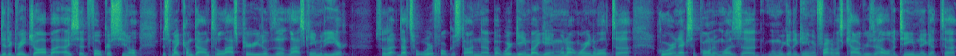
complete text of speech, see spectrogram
Did a great job. I, I said focus. You know, this might come down to the last period of the last game of the year. So that, that's what we're focused on. Uh, but we're game by game. We're not worrying about uh, who our next opponent was uh, when we got a game in front of us. Calgary's a hell of a team. They got uh,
